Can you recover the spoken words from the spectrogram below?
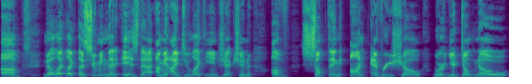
Um, no, like, like assuming that it is that. I mean, I do like the injection of something on every show where you don't know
